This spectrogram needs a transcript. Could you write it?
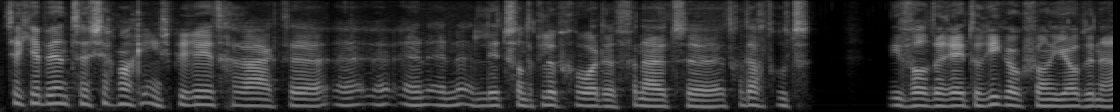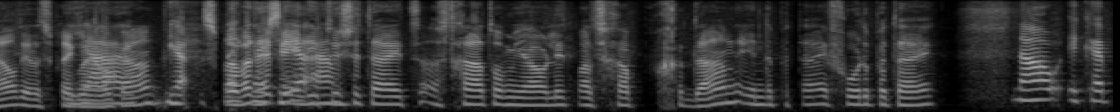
Zeg, jij bent eh, zeg maar geïnspireerd geraakt uh, uh, en, en, lid van de club geworden vanuit het gedachtegoed. In ieder geval de retoriek ook van Joop den Uyl. Ja, dat spreekt mij ook aan. Ja, maar wat heb je in die tussentijd, als het gaat om jouw lidmaatschap, gedaan in de partij, voor de partij? Nou, ik heb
